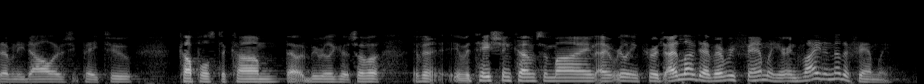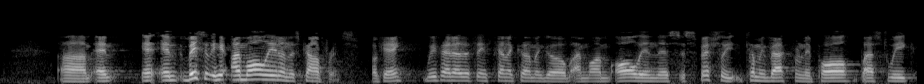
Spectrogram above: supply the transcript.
$70, you pay two couples to come. That would be really good. So if, an invitation comes to mind, I really encourage. I'd love to have every family here invite another family. Um, and and, and basically, I'm all in on this conference. Okay, we've had other things kind of come and go. I'm, I'm all in this, especially coming back from Nepal last week,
